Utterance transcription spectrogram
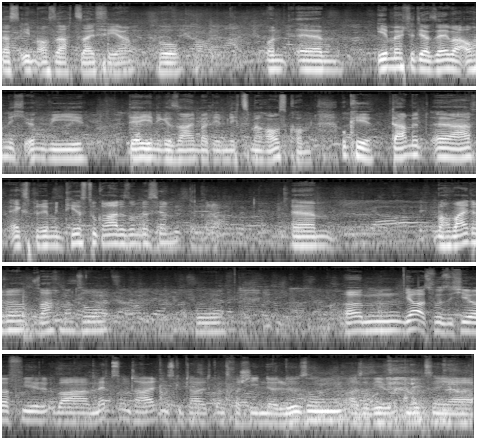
das eben auch sagt, sei fair. So. Und ähm, ihr möchtet ja selber auch nicht irgendwie derjenige sein, bei dem nichts mehr rauskommt. Okay, damit äh, experimentierst du gerade so ein bisschen. Ähm, noch weitere Sachen so? Wo Ähm, ja, es wurde sich hier viel über Maps unterhalten. Es gibt halt ganz verschiedene Lösungen. Also wir nutzen ja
